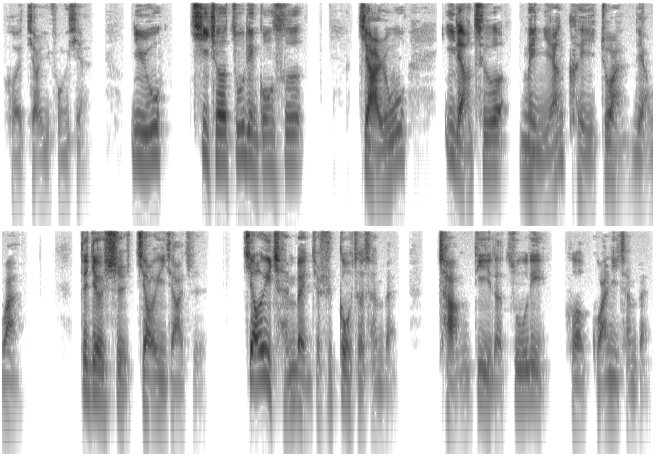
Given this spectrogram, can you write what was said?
和交易风险，例如。汽车租赁公司，假如一辆车每年可以赚两万，这就是交易价值。交易成本就是购车成本、场地的租赁和管理成本。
